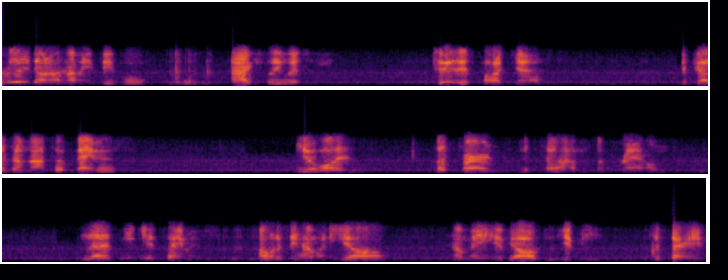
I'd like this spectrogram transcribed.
really don't know how many people actually listen to this podcast because I'm not so famous. You know what? Let's turn the times around let me get famous. I want to see how many y'all, how many of y'all can get me to fame.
